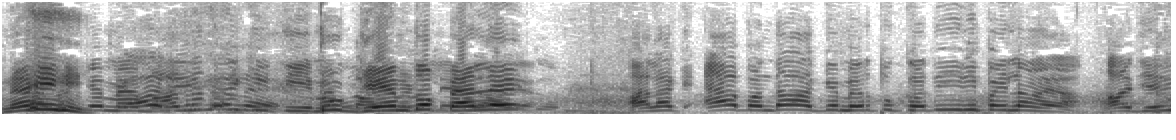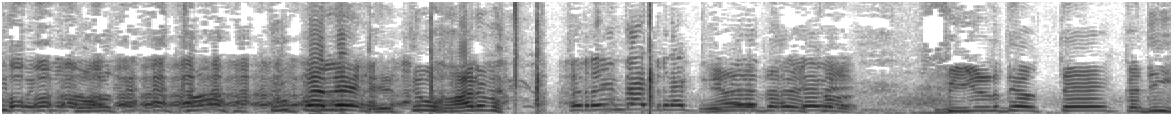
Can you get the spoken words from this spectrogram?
ਨਹੀਂ। ਕਿ ਮੈਂ ਬਾਥਰੂਮ ਨਹੀਂ ਕੀਤੀ ਤੂੰ ਗੇਮ ਤੋਂ ਪਹਿਲੇ ਹਾਲਾਂਕਿ ਇਹ ਬੰਦਾ ਅੱਗੇ ਮੇਰੇ ਤੋਂ ਕਦੀ ਨਹੀਂ ਪਹਿਲਾਂ ਆਇਆ। ਅੱਜ ਇਹ ਵੀ ਪਹਿਲਾਂ ਆਇਆ। ਤੂੰ ਪਹਿਲੇ ਤੂੰ ਹਰ ਤੇ ਰਹਿੰਦਾ ਡਾਇਰੈਕਟ ਯਾਰ ਇਧਰ ਦੇਖੋ ਫੀਲਡ ਦੇ ਉੱਤੇ ਕਦੀ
